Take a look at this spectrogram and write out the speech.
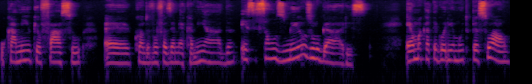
o caminho que eu faço é, quando vou fazer a minha caminhada. Esses são os meus lugares. É uma categoria muito pessoal.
